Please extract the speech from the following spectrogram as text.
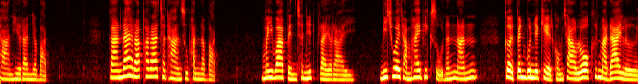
ทานหิรัญญบัตร การได้รับพระราชทานสุพรรณบัตร ไม่ว่าเป็นชนิดไรๆมิช่วยทำให้ภิกษุนั้นๆ เกิดเป็นบุญญาเขตของชาวโลกขึ้นมาได้เลย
